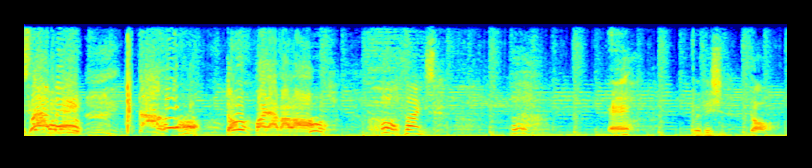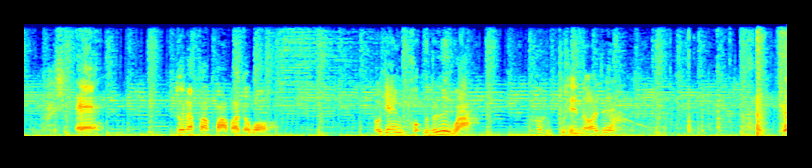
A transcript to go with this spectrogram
Slam me! Don't para malo. Oh, thanks. Eh, Revision. do. Eh, do na papapa do mo. I'll get him pop the balloon. Wah. Oh, brilliant idea.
